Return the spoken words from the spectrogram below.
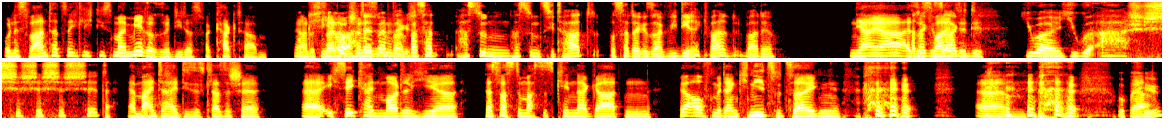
Und es waren tatsächlich diesmal mehrere, die das verkackt haben. Ja, das Okay, leider aber auch schon hat das er, was hat, hast du ein, hast du ein Zitat? Was hat er gesagt? Wie direkt war, war der? Ja, ja, also er es war gesagt- die, You are, you are, ah, shit, shit, shit, shit. er meinte halt dieses klassische, äh, ich sehe kein Model hier, das, was du machst, ist Kindergarten, hör auf, mir dein Knie zu zeigen. ähm, Okay.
